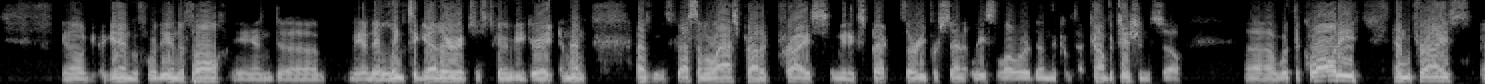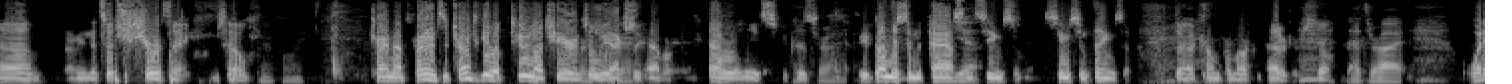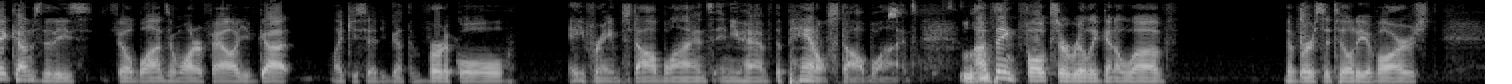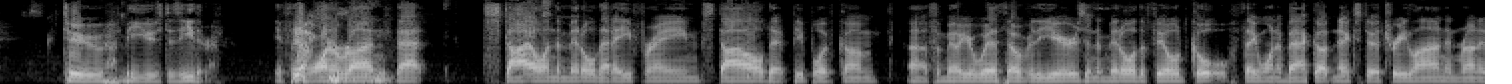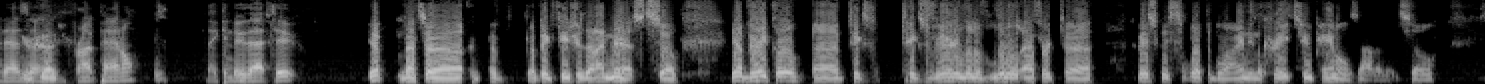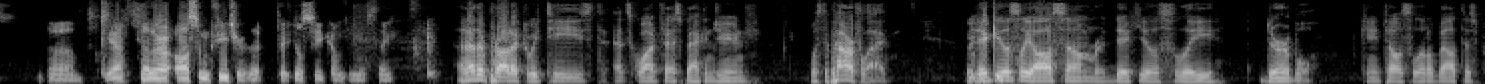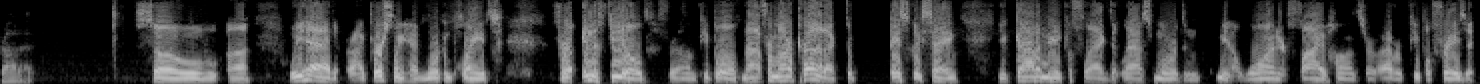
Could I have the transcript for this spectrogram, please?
you know, again before the end of fall, and uh, man, they link together. It's just going to be great. And then, as we discussed on the last product price, I mean, expect 30% at least lower than the comp- competition. So, uh, with the quality and the price, um, I mean, it's a sure thing. So, Definitely. try not try not to try not to give up too much here For until sure. we actually have a have a release because right. we've done this in the past yeah. and seen some seen some things that uh, come from our competitors. So that's right. When it comes to these field blinds and waterfowl, you've got, like you said, you've got the vertical A-frame style blinds and you have the panel style blinds. Mm-hmm. I think folks are really going to love the versatility of ours to be used as either. If they yeah. want to run that style in the middle, that A-frame style that people have come uh, familiar with over the years in the middle of the field, cool. If they want to back up next to a tree line and run it as a front panel, they can do that too. Yep, that's a, a, a big feature that I missed. So, yeah, very cool. Uh, takes takes very little little effort to basically split the blind and create two panels out of it. So, um, yeah, another awesome feature that, that you'll see come from this thing. Another product we teased at Squad Fest back in June was the Power Flag. Mm-hmm. Ridiculously awesome, ridiculously durable. Can you tell us a little about this product? So uh, we had, or I personally had more complaints for, in the field from people not from our product, but basically saying you got to make a flag that lasts more than you know one or five hunts or however people phrase it.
